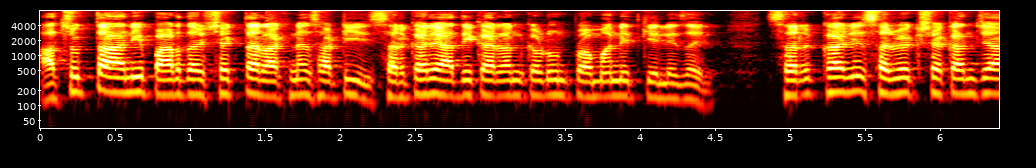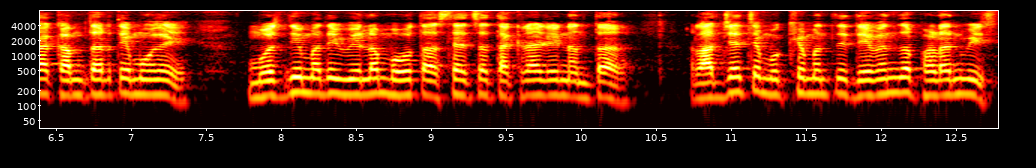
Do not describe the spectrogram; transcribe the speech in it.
अचूकता आणि पारदर्शकता राखण्यासाठी सरकारी अधिकाऱ्यांकडून प्रमाणित केले जाईल. सरकारी सर्वेक्षकांच्या कमतरतेमुळे मोजणीमध्ये विलंब होत असल्याच्या तक्रारीनंतर राज्याचे मुख्यमंत्री देवेंद्र फडणवीस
